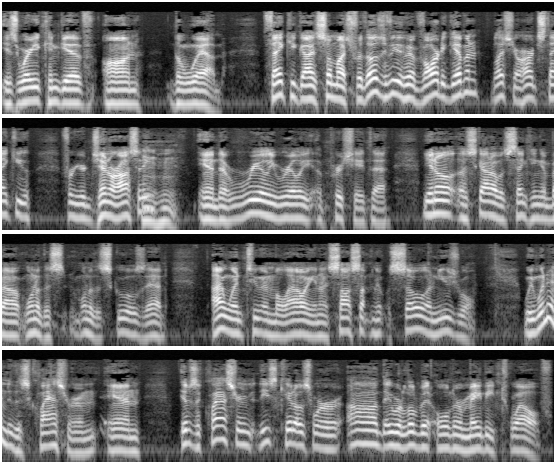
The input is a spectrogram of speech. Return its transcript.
is where you can give on the web. Thank you guys so much. For those of you who have already given, bless your hearts, thank you for your generosity. Mm-hmm. And I uh, really, really appreciate that. You know, uh, Scott, I was thinking about one of the one of the schools that I went to in Malawi, and I saw something that was so unusual. We went into this classroom, and it was a classroom. These kiddos were, uh, they were a little bit older, maybe 12,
